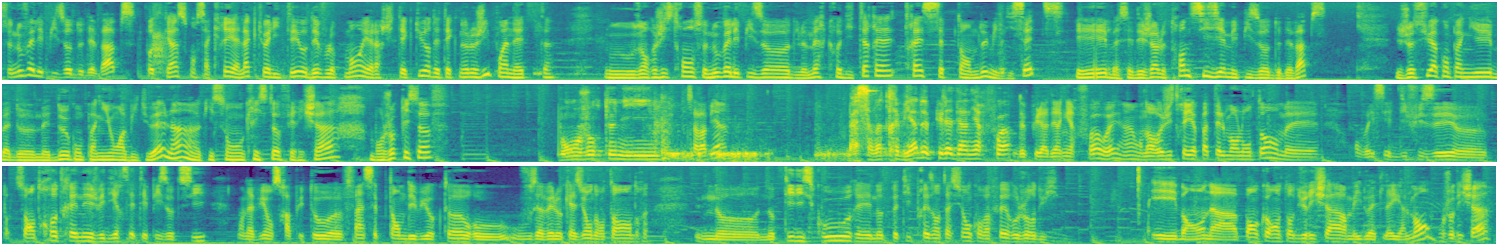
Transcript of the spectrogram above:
ce nouvel épisode de DevApps, podcast consacré à l'actualité, au développement et à l'architecture des technologies.net. Nous enregistrons ce nouvel épisode le mercredi 13 septembre 2017 et bah, c'est déjà le 36e épisode de DevApps. Je suis accompagné bah, de mes deux compagnons habituels, hein, qui sont Christophe et Richard. Bonjour Christophe. Bonjour Tony. Ça va bien? Bah, Ça va très bien depuis la dernière fois. Depuis la dernière fois, ouais. Hein. On a enregistré il n'y a pas tellement longtemps, mais on va essayer de diffuser euh, sans trop traîner, je vais dire, cet épisode-ci. Mon avis, on sera plutôt euh, fin septembre, début octobre, où, vous avez l'occasion d'entendre nos, petits discours et notre petite présentation qu'on va faire aujourd'hui. Et bon, on n'a pas encore entendu Richard, mais il doit être là également. Bonjour Richard.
